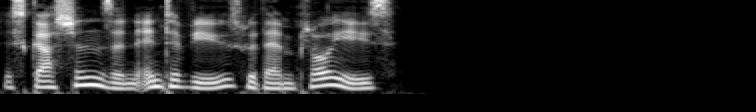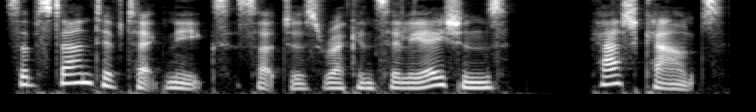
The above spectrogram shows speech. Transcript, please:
discussions and interviews with employees. Substantive techniques such as reconciliations, cash counts,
